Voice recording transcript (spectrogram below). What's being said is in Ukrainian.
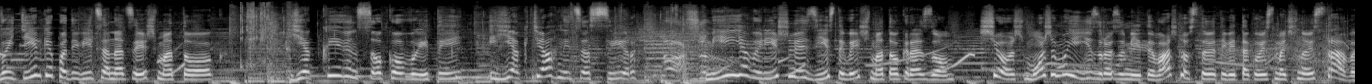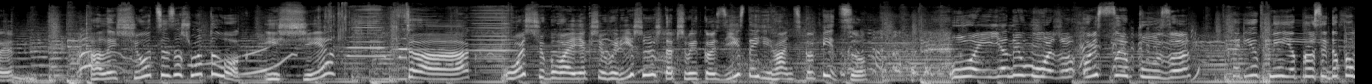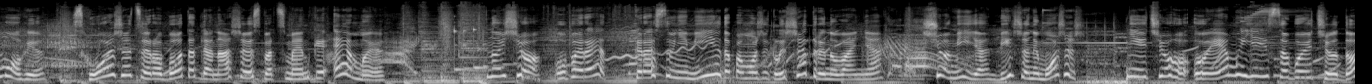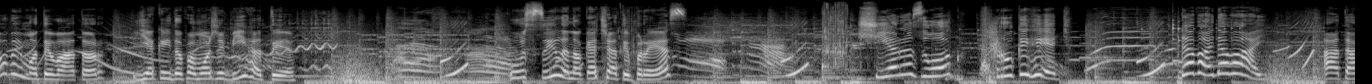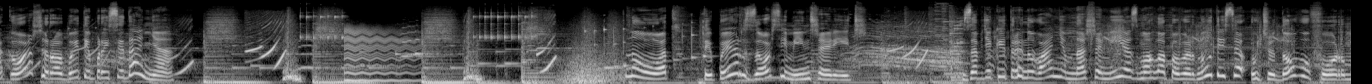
Ви тільки подивіться на цей шматок. Який він соковитий, і як тягнеться сир. Мія вирішує з'їсти весь шматок разом. Що ж, можемо її зрозуміти. Важко встояти від такої смачної страви. Але що це за шматок? І ще? Так, ось що буває, якщо вирішуєш так швидко з'їсти гігантську піцу. Ой, я не можу. Ось це пузо. Мія просить допомоги. Схоже, це робота для нашої спортсменки Емми. Ну і що, уперед? Красуні Мії допоможуть лише тренування. Що, Мія, більше не можеш? Нічого, у Еми є із собою чудовий мотиватор, який допоможе бігати. Усилено качати прес. Ще разок. Руки геть. Давай, давай. А також робити присідання. От, тепер зовсім інша річ. Завдяки тренуванням наша Мія змогла повернутися у чудову форму.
